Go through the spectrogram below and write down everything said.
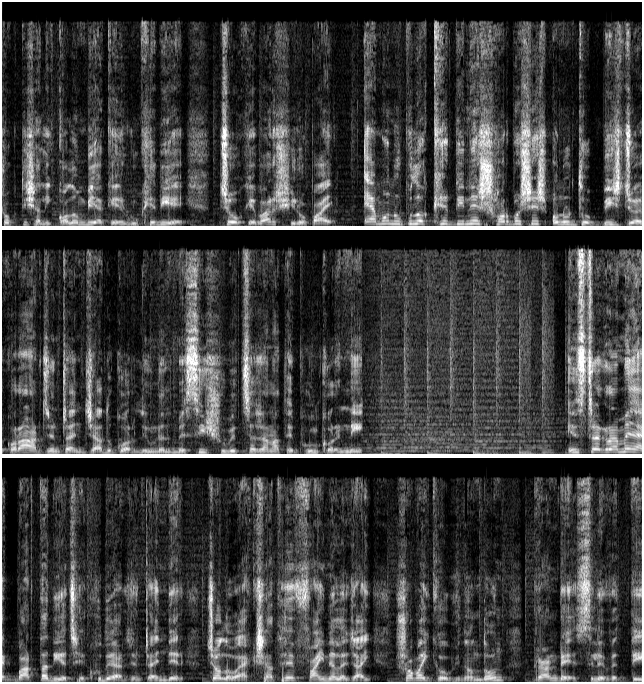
শক্তিশালী কলম্বিয়াকে রুখে দিয়ে চোখ এবার শিরোপায়। এমন উপলক্ষের দিনে সর্বশেষ অনূর্ধ্ব বিশ জয় করা আর্জেন্টাইন জাদুকর লিওনেল মেসি শুভেচ্ছা জানাতে ভুল করেননি। ইনস্টাগ্রামে এক বার্তা দিয়েছে খুদে আর্জেন্টাইনদের। চলো, একসাথে ফাইনালে যাই। সবাইকে অভিনন্দন, গ্রান্ডে সিলেভেত্তি।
